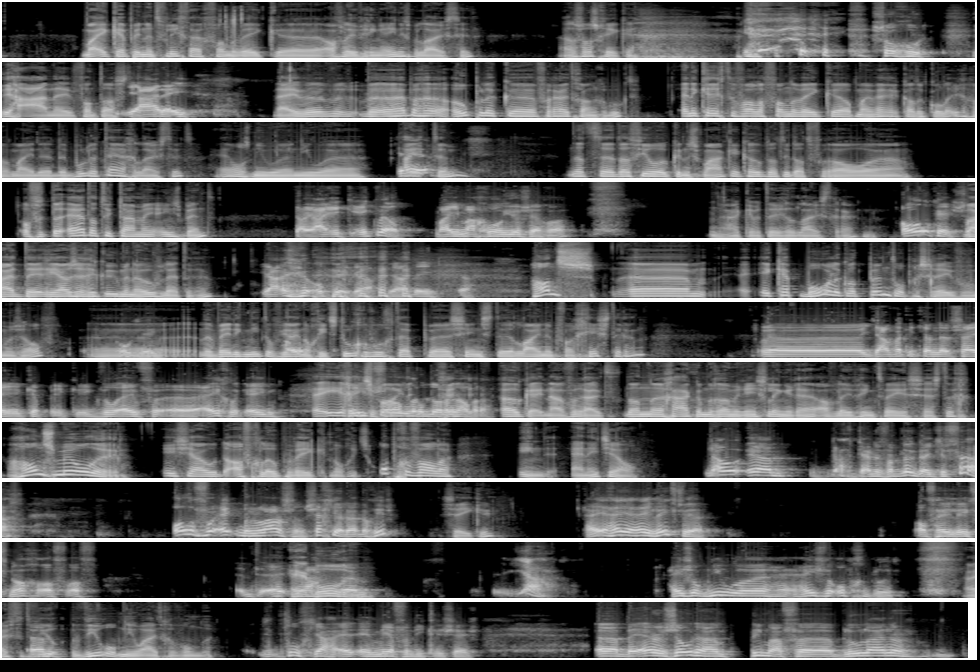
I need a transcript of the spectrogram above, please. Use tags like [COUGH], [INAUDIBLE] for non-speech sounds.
Maar ik heb in het vliegtuig van de week eh, aflevering 1 eens beluisterd. Dat is wel schrikken. [LAUGHS] Zo goed. Ja, nee, fantastisch. Ja, nee. Nee, we, we, we hebben hopelijk vooruitgang geboekt. En ik kreeg toevallig van de week op mijn werk, had een collega van mij de, de bulletin geluisterd. Hè, ons nieuwe, nieuwe Ja, ja. item. Dat, dat viel ook in de smaak. Ik hoop dat u dat vooral, of dat u het daarmee eens bent. Nou ja, ik, ik wel. Maar je mag gewoon je zeggen, hoor. Nou, ik heb het tegen het luisteren. hè. Oh, oké. sorry. Maar tegen jou zeg ik u met een hoofdletter. Hè? Ja, [LAUGHS] oké. ja, ja, nee. Ja. Hans, ehm, ik heb behoorlijk wat punten opgeschreven voor mezelf. Jee. dan weet ik niet of jij Oh. nog iets toegevoegd hebt eh, sinds de line-up van gisteren. Eh, ja, wat ik net zei. Ik, heb, ik, ik wil even eigenlijk één Hey, geen veranderen door een andere. Oké, nou vooruit. Dan ga ik hem er gewoon weer in slingeren, aflevering 62. Hans Mulder, is jou de afgelopen week nog iets opgevallen in de NHL? Nou, eh, nou, Dennis, wat leuk dat je het vraagt. Oliver Ekman Larsen, zeg je dat nog iets? Zeker. Hij, hij, hij leeft weer. Of hij leeft nog, of... of eh, ja, Herboren. ehm, ja, hij is opnieuw, eh, hij is weer opgebloeid. Hij heeft het Ehm. wiel, wiel opnieuw uitgevonden. [LAUGHS] Ja, en, en meer van die clichés. Bij Arizona een prima eh, blue liner. Een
